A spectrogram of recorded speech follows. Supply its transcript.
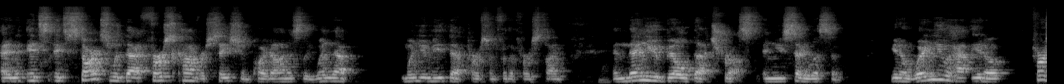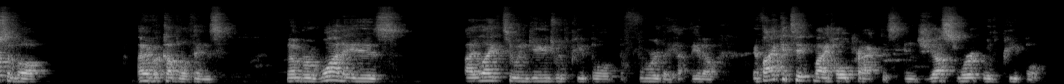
And it's it starts with that first conversation quite honestly when that when you meet that person for the first time. And then you build that trust and you say listen you know when you have you know first of all i have a couple of things. Number one is i like to engage with people before they you know if i could take my whole practice and just work with people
